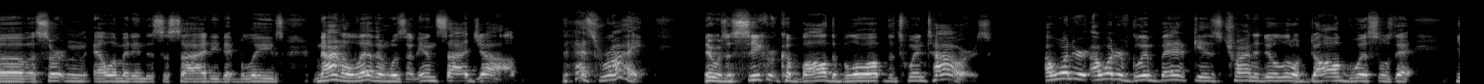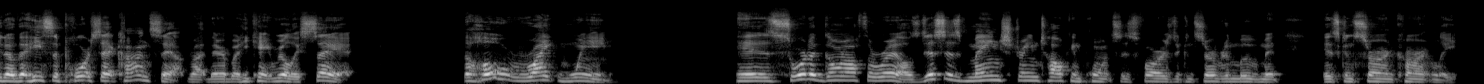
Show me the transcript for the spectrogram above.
of a certain element in the society that believes 9-11 was an inside job. That's right. There was a secret cabal to blow up the Twin Towers. I wonder I wonder if Glenn Beck is trying to do a little dog whistles that you know, that he supports that concept right there, but he can't really say it. The whole right wing is sort of gone off the rails. This is mainstream talking points as far as the conservative movement is concerned currently.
